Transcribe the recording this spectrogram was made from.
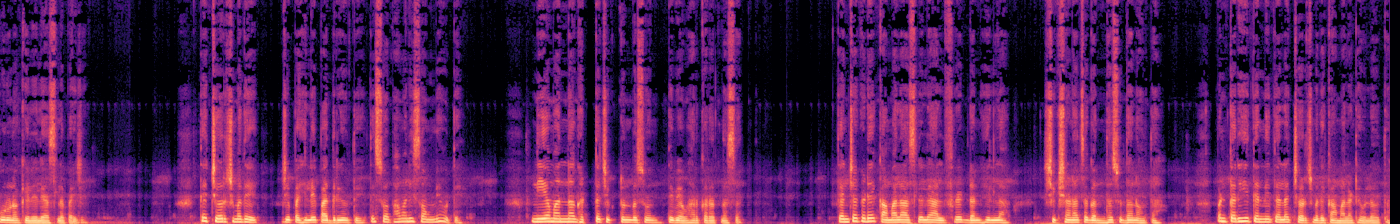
पूर्ण केलेले असलं पाहिजे. त्या चर्चमध्ये जे पहिले पाद्री होते ते स्वभावाने सौम्य होते. नियमांना घट्ट चिकटून बसून ते व्यवहार करत नसत. त्यांच्याकडे कामाला असलेल्या अल्फ्रेड डनहिलला शिक्षणाचा गंधसुद्धा नव्हता पण तरीही त्यांनी त्याला चर्चमध्ये कामाला ठेवलं होतं.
